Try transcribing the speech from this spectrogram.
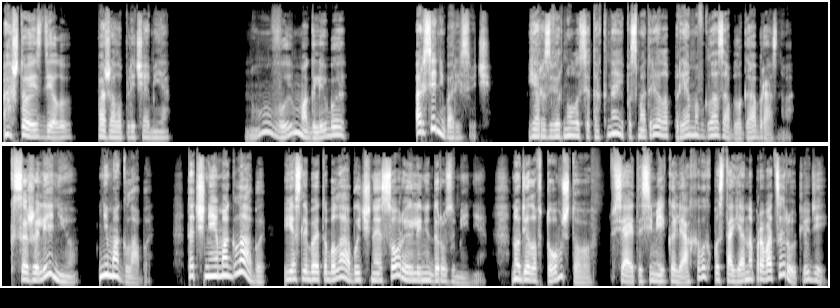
«А что я сделаю?» — пожала плечами я. «Ну, вы могли бы...» «Арсений Борисович». Я развернулась от окна и посмотрела прямо в глаза благообразного. К сожалению, не могла бы. Точнее, могла бы, если бы это была обычная ссора или недоразумение. Но дело в том, что вся эта семейка Ляховых постоянно провоцирует людей.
